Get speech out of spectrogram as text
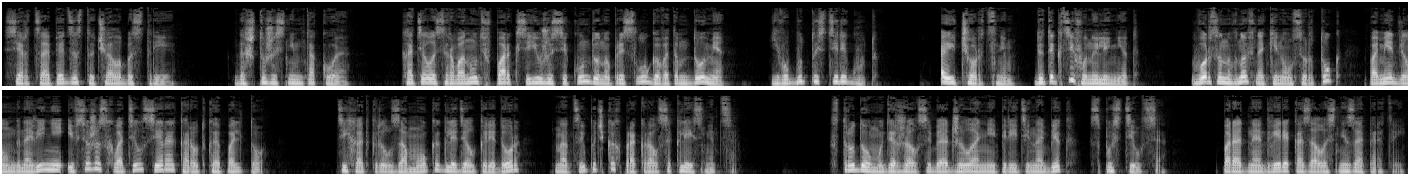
Сердце опять застучало быстрее. Да что же с ним такое? Хотелось рвануть в парк сию же секунду, но прислуга в этом доме его будто стерегут. И черт с ним, детектив он или нет. Ворсон вновь накинул сюртук, помедлил мгновение и все же схватил серое короткое пальто. Тихо открыл замок, оглядел коридор, на цыпочках прокрался к лестнице. С трудом удержал себя от желания перейти на бег, спустился. Парадная дверь оказалась незапертой.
